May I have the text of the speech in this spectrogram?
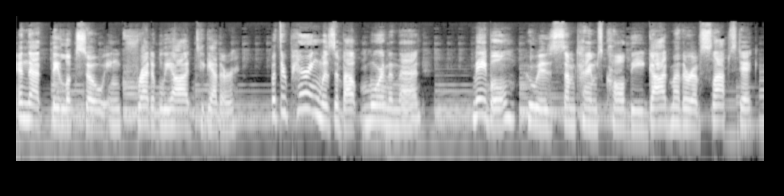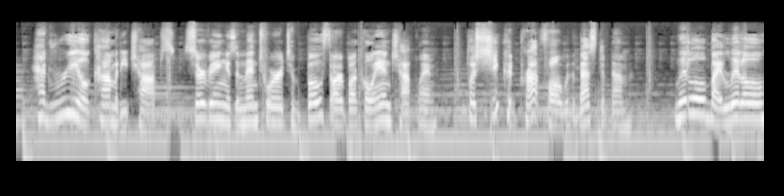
in that they looked so incredibly odd together. But their pairing was about more than that. Mabel, who is sometimes called the godmother of slapstick, had real comedy chops, serving as a mentor to both Arbuckle and Chaplin. Plus, she could pratfall with the best of them. Little by little,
